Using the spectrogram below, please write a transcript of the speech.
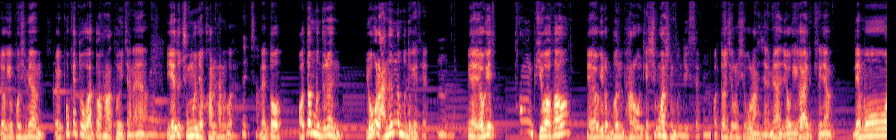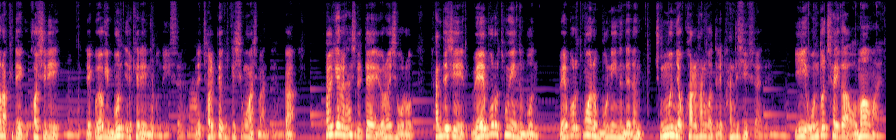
여기 보시면 여기 포켓 도어가 또 하나 더 있잖아요. 네. 얘도 중문 역할을 하는 거야. 그렇죠. 근데 또 어떤 분들은 요걸 안 넣는 분도 계세요. 음. 그냥 여기 텅 비워서 여기로 문 바로 이렇게 시공하시는 분도 있어요. 음. 어떤 식으로 시공을 하시냐면 여기가 이렇게 그냥 네모나게 돼 있고 거실이 음. 돼 있고 여기 문 이렇게 돼 있는 분도 있어요. 근데 맞아요. 절대 그렇게 시공하시면 안 돼요. 그러니까 설계를 하실 때 이런 식으로 반드시 외부로 통해 있는 문, 외부로 통하는 문이 있는 데는 중문 역할을 하는 것들이 반드시 있어야 돼요. 음. 이 온도 차이가 어마어마해요.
